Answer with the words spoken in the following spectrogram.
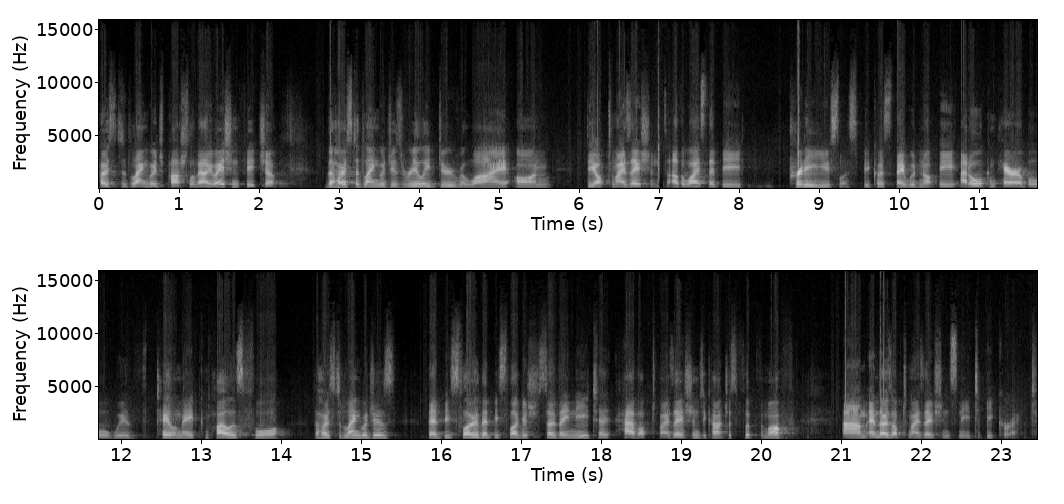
hosted language partial evaluation feature. The hosted languages really do rely on the optimizations. Otherwise, they'd be pretty useless because they would not be at all comparable with tailor-made compilers for the hosted languages. They'd be slow, they'd be sluggish, so they need to have optimizations. You can't just flip them off. Um, and those optimizations need to be correct.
